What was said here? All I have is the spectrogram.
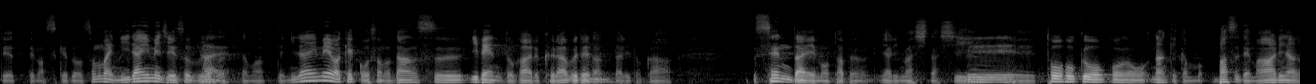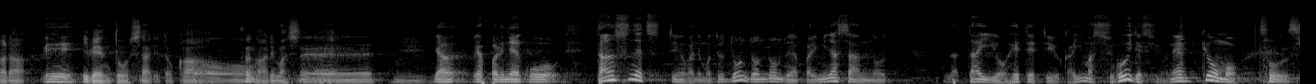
てやってますけど、その前に2代目 JSOULBROTHERS ってのもあって、2代目は結構そのダンスイベントがあるクラブでだったりとか、仙台も多分やりましたし、えー東北をこの何軒かバスで回りながらえイベントをしたりとか、そういうのありましたね、えー。いややっぱりねこうダンス熱っていうのがねもうどんどんどんどんやっぱり皆さんの代を経てというか今すごいですよね。今日もそうです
